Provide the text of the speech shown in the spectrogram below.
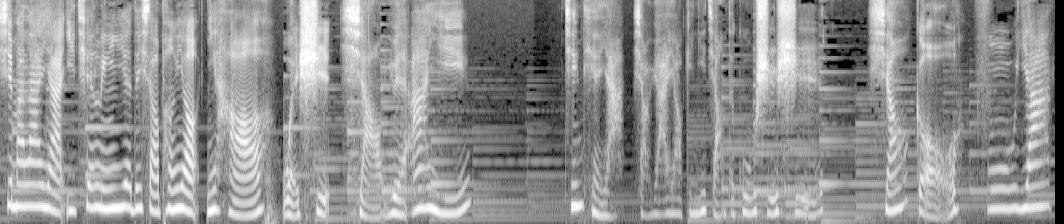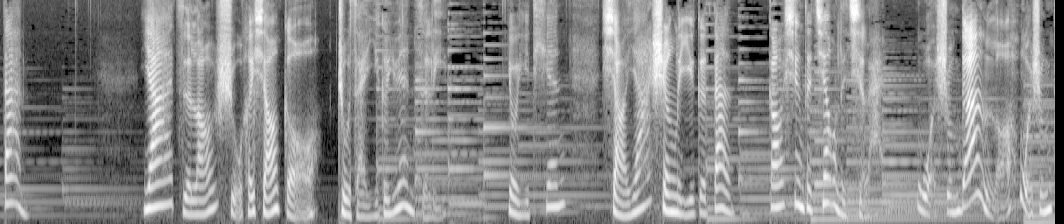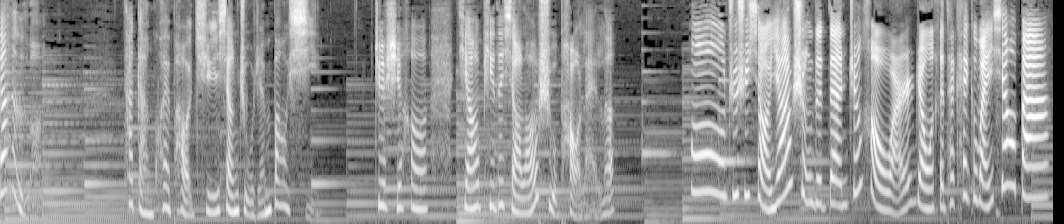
喜马拉雅一千零一夜的小朋友，你好，我是小月阿姨。今天呀，小月阿姨要给你讲的故事是《小狗孵鸭蛋》。鸭子、老鼠和小狗住在一个院子里。有一天，小鸭生了一个蛋，高兴地叫了起来：“我生蛋了！我生蛋了！”他赶快跑去向主人报喜。这时候，调皮的小老鼠跑来了。“哦，这是小鸭生的蛋，真好玩！让我和它开个玩笑吧。”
